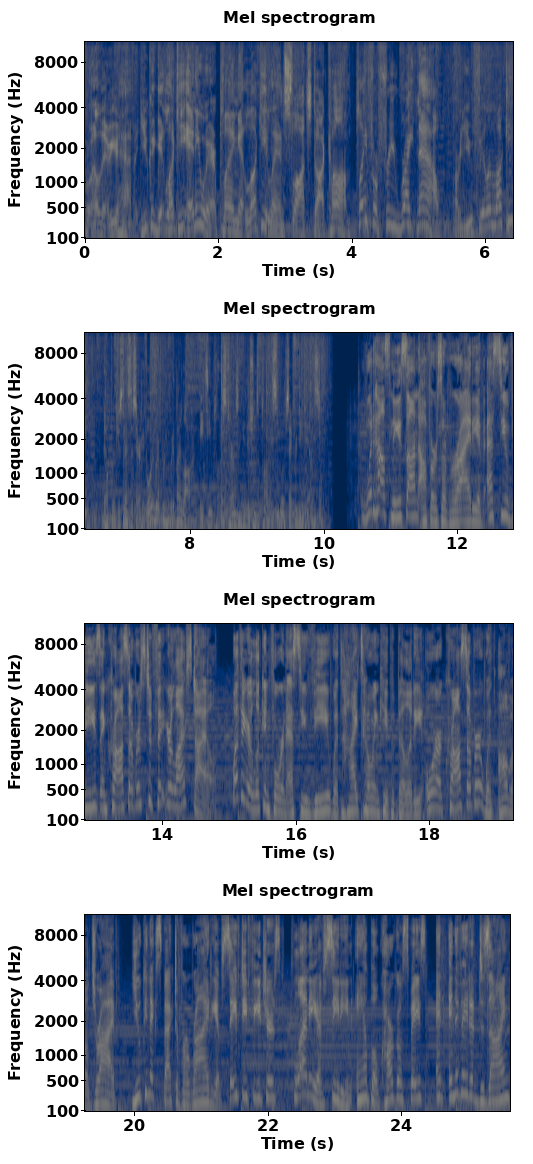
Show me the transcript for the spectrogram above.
Well, there you have it. You can get lucky anywhere playing at LuckyLandSlots.com. Play for free right now. Are you feeling lucky? No purchase necessary. Void where prohibited by law. 18 plus. Terms and conditions apply. See website for details. Woodhouse Nissan offers a variety of SUVs and crossovers to fit your lifestyle. Whether you're looking for an SUV with high towing capability or a crossover with all wheel drive, you can expect a variety of safety features, plenty of seating, ample cargo space, and innovative design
